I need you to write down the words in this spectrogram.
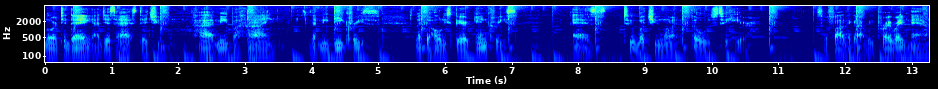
Lord, today I just ask that you hide me behind, let me decrease, let the Holy Spirit increase as to what you want those to hear. So, Father God, we pray right now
